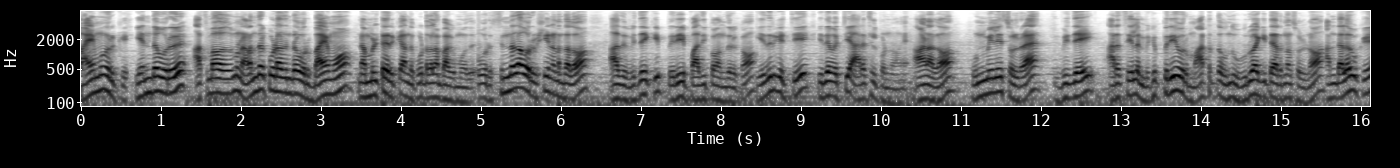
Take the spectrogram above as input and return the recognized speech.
பயமும் இருக்கு. எந்த ஒரு அசம்பாவிதமும் நடந்துடக்கூடாதுன்ற ஒரு பயமும் நம்மள்ட்ட இருக்கு அந்த கூட்டத்தெல்லாம் பார்க்கும்போது. ஒரு சின்னதா ஒரு விஷயம் நடந்தாலும் அது விஜய்க்கு பெரிய பாதிப்பாக வந்திருக்கும். எதிர்கட்சி இதை வச்சு அரசியல் பண்ணுவாங்க. ஆனாலும் உண்மையிலே சொல்கிறேன் விஜய் அரசியலில் மிகப்பெரிய ஒரு மாற்றத்தை வந்து உருவாக்கிட்டாருன்னு தான் சொல்லணும். அந்த அளவுக்கு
